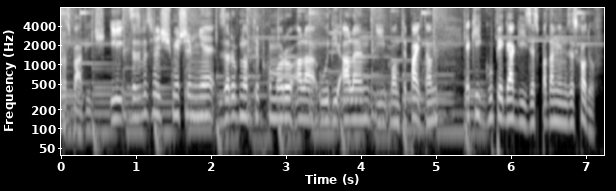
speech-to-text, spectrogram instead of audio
rozbawić i zazwyczaj śmieszy mnie zarówno typ humoru ala Woody Allen i Monty Python, jak i głupie gagi ze spadaniem ze schodów.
